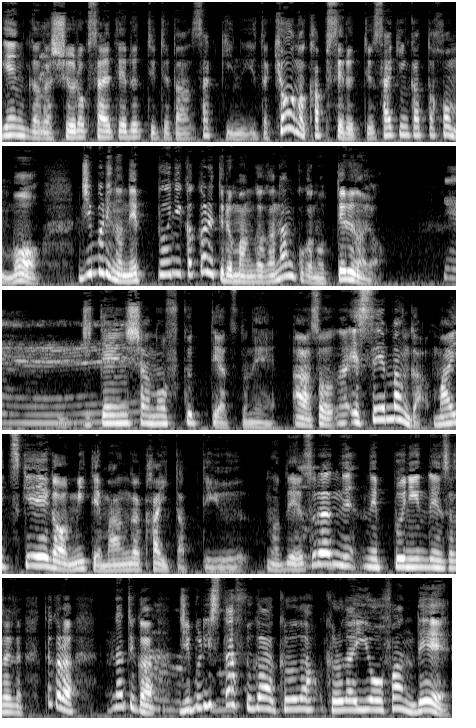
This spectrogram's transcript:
原画が収録されてるって言ってた、さっき言った今日のカプセルっていう最近買った本も、ジブリの熱風に書かれてる漫画が何個か載ってるのよ。自転車の服ってやつとね、あ、そう、エッセイ漫画、毎月映画を見て漫画描いたっていうので、それはね、熱風に連載された。だから、なんていうかう、んジブリスタッフが黒田、黒田伊代ファンで、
